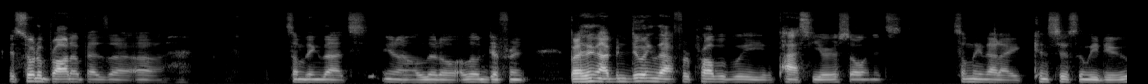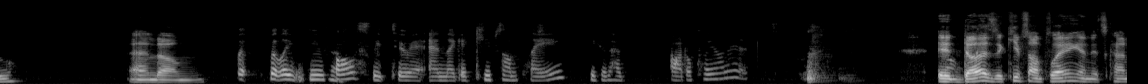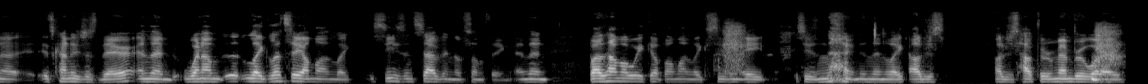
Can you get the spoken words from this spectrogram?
it's sort of brought up as a, a something that's you know a little a little different. But I think I've been doing that for probably the past year or so, and it's something that I consistently do. And um, But but like you Yeah. fall asleep to it and like it keeps on playing because it has autoplay on it. It does. It keeps on playing, and it's kind of it's kind of just there. And then when I'm like, let's say I'm on like season seven of something, and then by the time I wake up, I'm on like season eight, season nine, and then like I'll just I'll just have to remember what I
